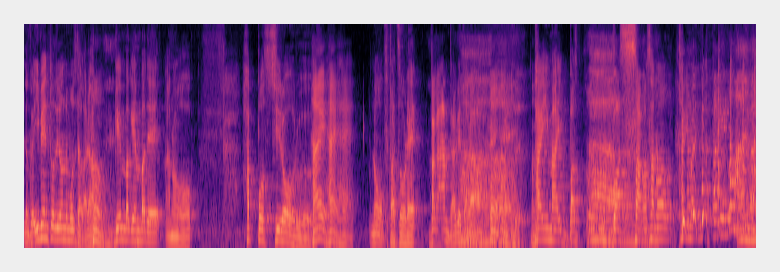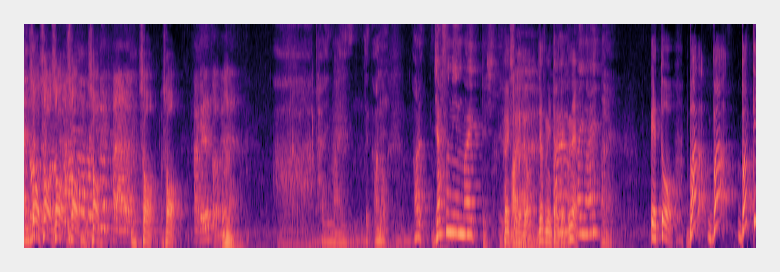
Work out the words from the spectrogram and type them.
なんかイベントで呼んでもらってたから、うん。現場現場であの発泡スチロールはいはいはいの2つ俺バカーンって開けたらタイ米ババッサバサのタイ米そうそうそうそう。そうそう。そかけるとね。タイ米ってあのあれジャスミン米って知ってる、はい知ってますよ。はいはいジャスミン炊いたやつあれのタイね米？あれ。えっとバババテ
